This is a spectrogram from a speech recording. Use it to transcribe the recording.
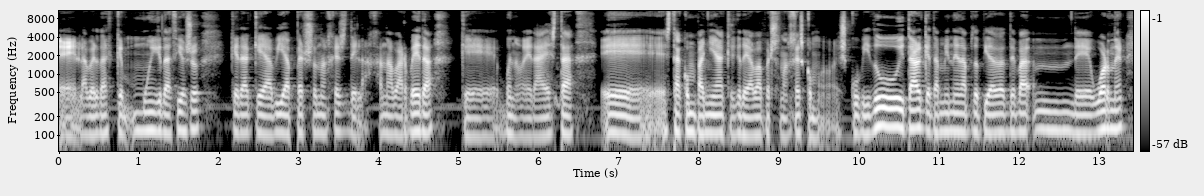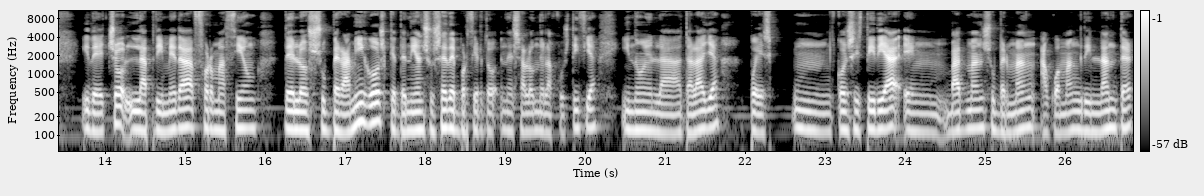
eh, la verdad es que muy gracioso, que era que había personajes de la Hanna-Barbera, que, bueno, era esta, eh, esta compañía que creaba personajes como Scooby-Doo y tal, que también era propiedad de, mm, de Warner, y de hecho la primera formación de los super amigos que tenían su sede, por cierto, en el Salón de la Justicia y no en la Atalaya, pues mm, consistiría en Batman, Superman, Aquaman, Green Lantern,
